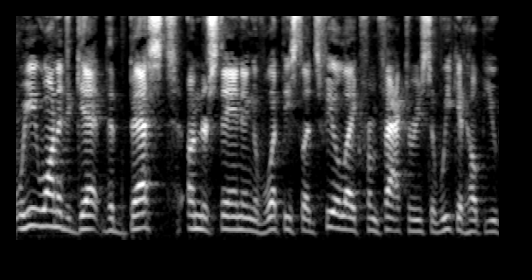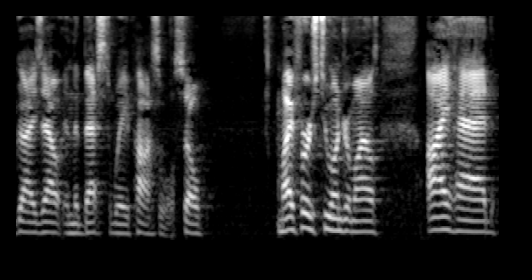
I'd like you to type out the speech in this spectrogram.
we wanted to get the best understanding of what these sleds feel like from factory, so we could help you guys out in the best way possible. So my first 200 miles, I had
